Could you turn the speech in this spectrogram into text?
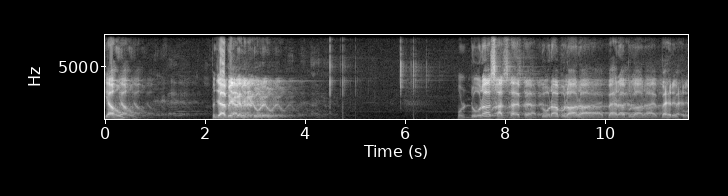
کیا ہوں؟ پنجابی کے اندر ڈورے ہو ہوں ڈورا سجتا ہے پیا ڈورا بلا رہا ہے، بہرا بلا رہا ہے، بہرے ہو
